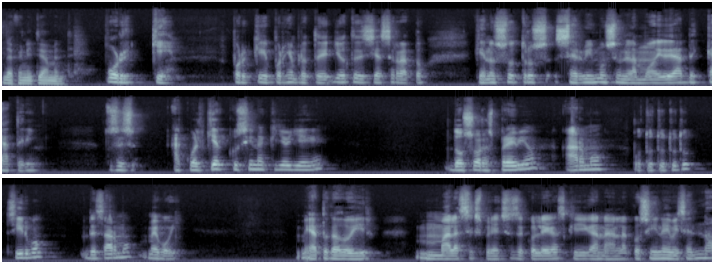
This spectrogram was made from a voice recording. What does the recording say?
definitivamente. ¿Por qué? Porque, por ejemplo, te- yo te decía hace rato que nosotros servimos en la modalidad de catering. Entonces, a cualquier cocina que yo llegue, dos horas previo, armo, pututututu, sirvo, desarmo, me voy. Me ha tocado ir malas experiencias de colegas que llegan a la cocina y me dicen, no,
